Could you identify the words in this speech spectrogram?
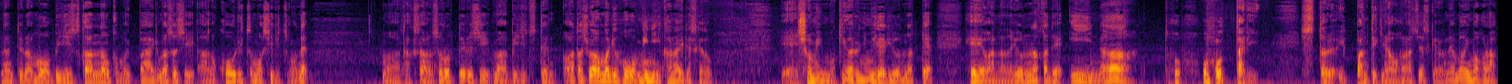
なんていうのはもう美術館なんかもいっぱいありますしあの公立も私立もね。まあたくさん揃ってるしまあ美術展私はあんまり方を見に行かないですけど、えー、庶民も気軽に見れるようになって平和な世の中でいいなぁと思ったり知っとる一般的なお話ですけどね。まあ今ほら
